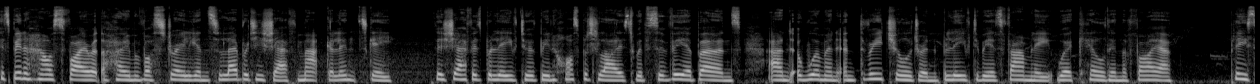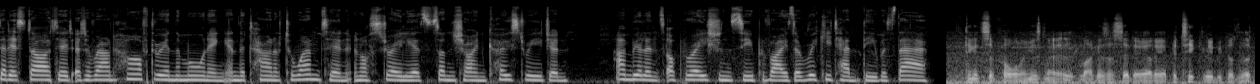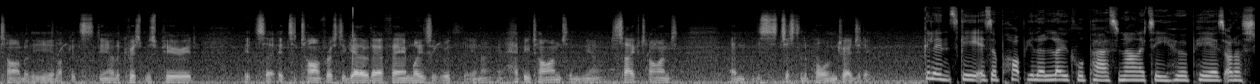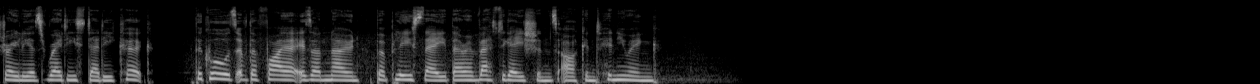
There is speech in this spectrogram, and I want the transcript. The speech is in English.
There's been a house fire at the home of Australian celebrity chef Matt Golinski. The chef is believed to have been hospitalised with severe burns, and a woman and three children, believed to be his family, were killed in the fire. Police said it started at around half three in the morning in the town of Tewantin in Australia's Sunshine Coast region. Ambulance operations supervisor Ricky Tenthey was there. I think it's appalling, isn't it? Like as I said earlier, particularly because of the time of the year. Like it's you know the Christmas period. It's a, it's a time for us to gather with our families with you know happy times and you know safe times, and this is just an appalling tragedy. Golinski is a popular local personality who appears on Australia's Ready Steady Cook. The cause of the fire is unknown, but police say their investigations are continuing.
